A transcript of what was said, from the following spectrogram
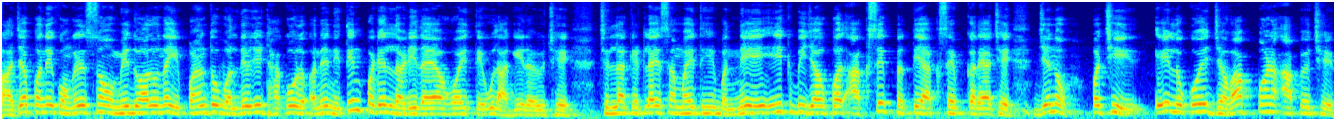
ભાજપ અને કોંગ્રેસના ઉમેદવારો નહીં પરંતુ બલદેવજી ઠાકોર અને નીતિન પટેલ લડી રહ્યા હોય તેવું લાગી રહ્યું છે. છેલ્લા કેટલાય સમયથી બંનેએ એકબીજા ઉપર આક્ષેપ પ્રત્યે આક્ષેપ કર્યા છે જેનો પછી એ લોકોએ જવાબ પણ આપ્યો છે.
